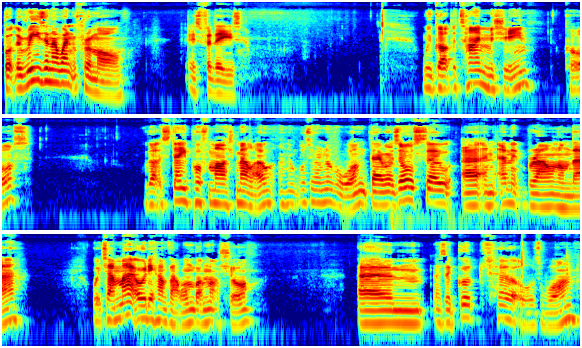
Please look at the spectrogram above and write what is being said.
But the reason I went for them all is for these. We've got the time machine, of course. We've got the Stay Puft Marshmallow, and was there another one? There was also uh, an Emmett Brown on there, which I might already have that one, but I'm not sure. Um, there's a Good Turtles one.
